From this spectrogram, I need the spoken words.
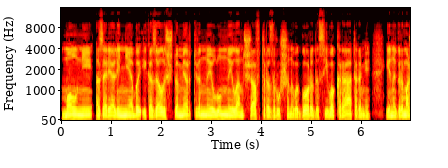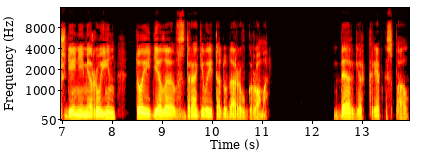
Молнии озаряли небо, и казалось, что мертвенный лунный ландшафт разрушенного города с его кратерами и нагромождениями руин то и дело вздрагивает от ударов грома. Бергер крепко спал.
